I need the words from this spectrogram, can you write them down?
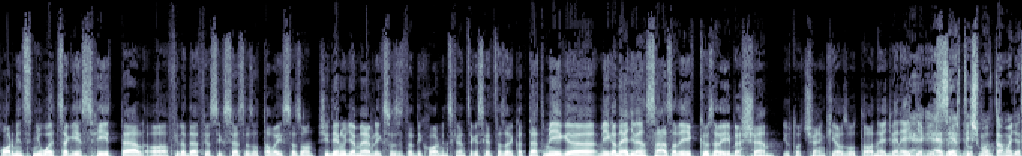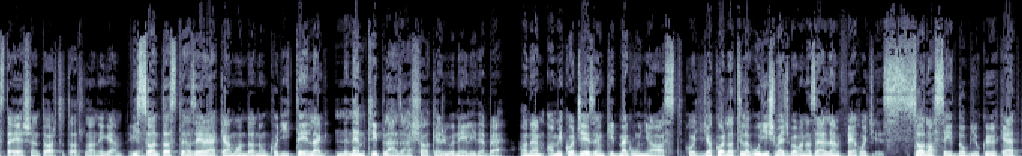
38,7-tel a Philadelphia Sixers, ez a tavalyi szezon, és idén ugye a Mavericks vezet eddig 39,7%-kal, tehát még, még a 40% közelébe sem jutott senki azóta a 41,1 Ezért is óta. mondtam, hogy ez teljesen tartatatlan, igen. igen. Viszont azt azért el kell mondanunk, hogy itt tényleg nem triplázással kerülnél ide be hanem amikor Jason Kidd megunja azt, hogy gyakorlatilag úgy is meccsben van az ellenfél, hogy szanaszét dobjuk őket,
